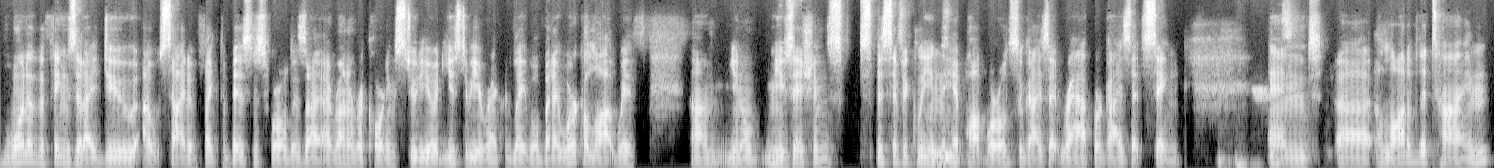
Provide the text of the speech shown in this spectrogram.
one of the things that i do outside of like the business world is I, I, run a recording studio. It used to be a record label but i work a lot with um, you know musicians specifically in the mm-hmm. hip hop world. So guys that rap or guys that sing. And uh, a lot of the time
